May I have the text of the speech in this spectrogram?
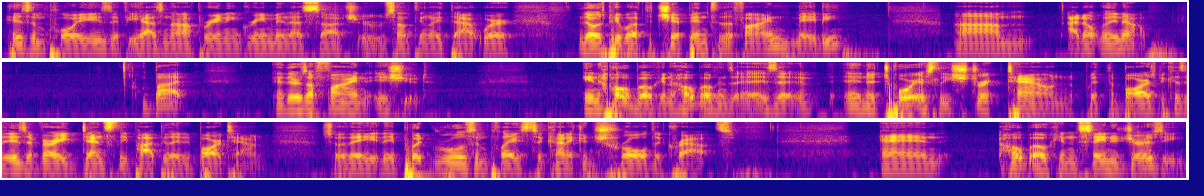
his employees if he has an operating agreement as such or something like that where those people have to chip into the fine? Maybe. Um, I don't really know. But there's a fine issued. In Hoboken, Hoboken is a, a, notoriously strict town with the bars because it is a very densely populated bar town. So they, they put rules in place to kind of control the crowds. And Hoboken, state New Jersey,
